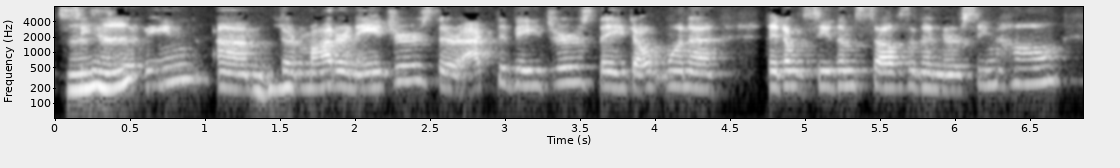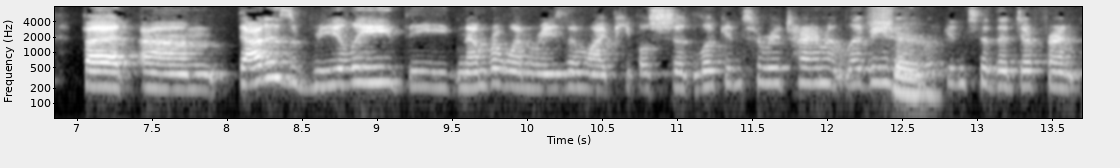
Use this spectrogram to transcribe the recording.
senior mm-hmm. living. Um, mm-hmm. They're modern agers. They're active agers. They don't want to. They don't see themselves in a nursing home. But um, that is really the number one reason why people should look into retirement living sure. and look into the different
